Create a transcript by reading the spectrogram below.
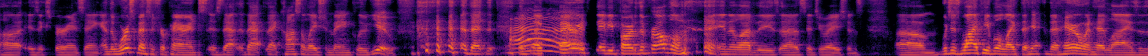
uh, is experiencing. And the worst message for parents is that that that constellation may include you. that, oh. that parents may be part of the problem in a lot of these uh, situations. Um, which is why people like the the heroin headlines is,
